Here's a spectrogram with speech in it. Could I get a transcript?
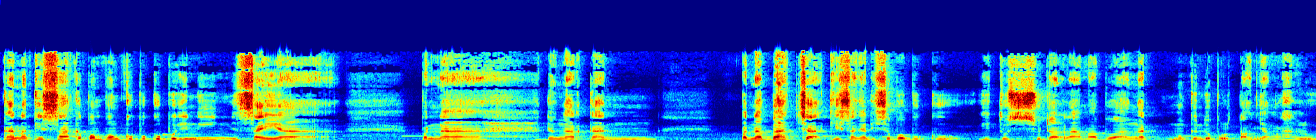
Karena kisah kepompong kupu-kupu ini saya pernah dengarkan pernah baca kisahnya di sebuah buku itu sudah lama banget mungkin 20 tahun yang lalu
